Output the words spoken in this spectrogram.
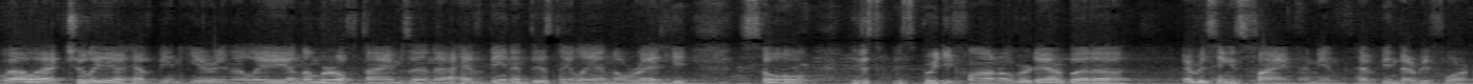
Well, actually, I have been here in LA a number of times, and I have been in Disneyland already. So it's, it's pretty fun over there, but uh, everything is fine. I mean, I've been there before.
